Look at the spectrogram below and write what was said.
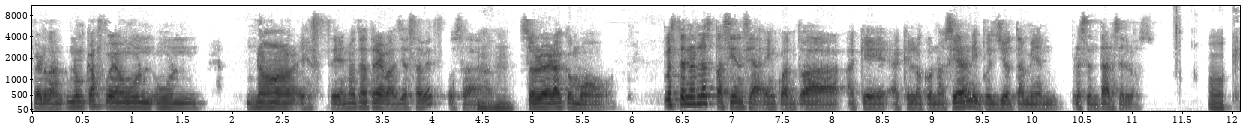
perdón, nunca fue un, un no, este, no te atrevas, ya sabes, o sea, uh -huh. solo era como, pues tenerles paciencia en cuanto a, a, que, a que lo conocieran y pues yo también presentárselos. Ok.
